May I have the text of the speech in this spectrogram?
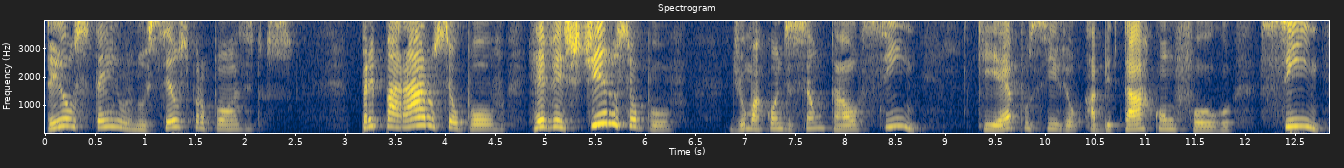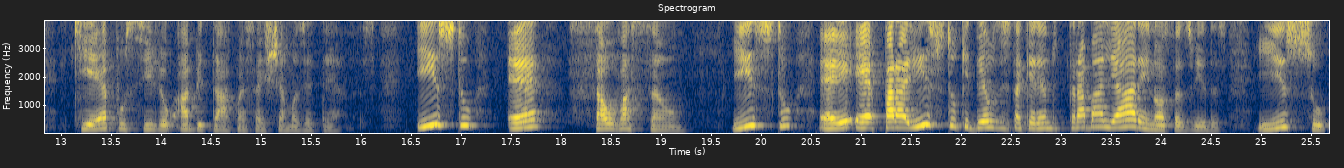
Deus tem nos seus propósitos preparar o seu povo, revestir o seu povo de uma condição tal, sim, que é possível habitar com o fogo, sim, que é possível habitar com essas chamas eternas. Isto é salvação. Isto é, é para isto que Deus está querendo trabalhar em nossas vidas. E isso,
